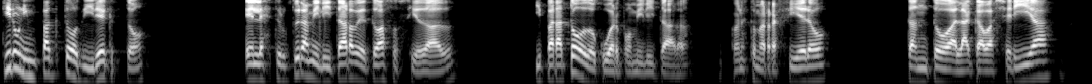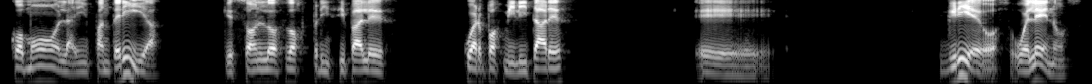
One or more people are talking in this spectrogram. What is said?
tiene un impacto directo en la estructura militar de toda sociedad y para todo cuerpo militar. Con esto me refiero tanto a la caballería como la infantería, que son los dos principales cuerpos militares eh, griegos o helenos.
